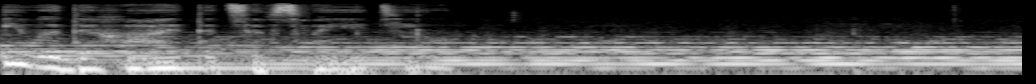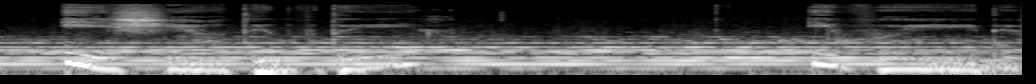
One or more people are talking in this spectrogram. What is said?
і видихайте це в своє тіло. І ще один вдих і видих.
